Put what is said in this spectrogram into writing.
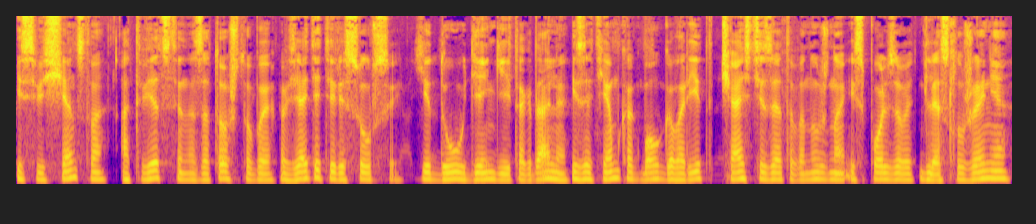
И священство ответственно за то, чтобы взять эти ресурсы, еду, деньги и так далее, и затем, как Бог говорит, часть из этого нужно использовать для служения,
